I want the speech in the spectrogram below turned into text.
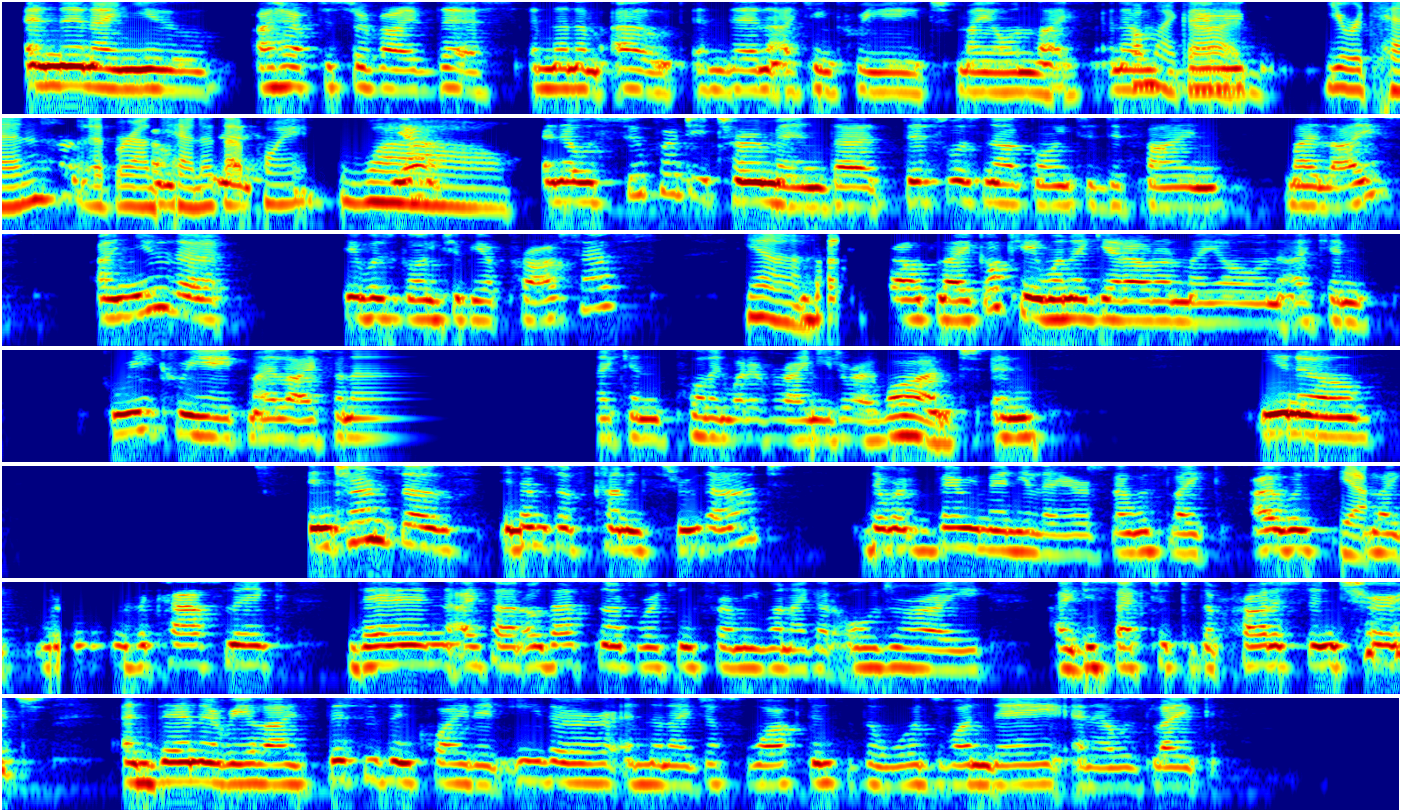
And then I knew I have to survive this, and then I'm out, and then I can create my own life. And I Oh was my very, God. You were 10, I around was 10 at that point? Yeah. Wow. And I was super determined that this was not going to define my life. I knew that it was going to be a process, Yeah. but I felt like, okay, when I get out on my own, I can recreate my life and I, I can pull in whatever I need or I want. And, you know, in terms of in terms of coming through that, there were very many layers. That was like I was Yeah. like raised as a Catholic. Then I thought, oh, that's not working for me. When I got older, I I defected to the Protestant church. And then I realized this isn't quite it either. And then I just walked into the woods one day and I was like,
